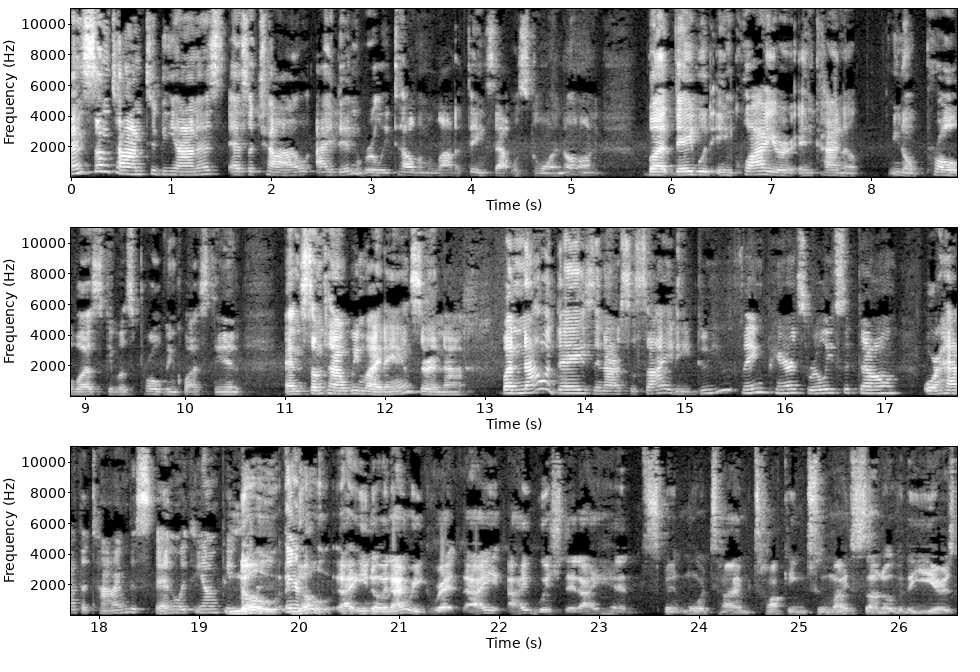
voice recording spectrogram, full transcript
and sometimes to be honest as a child i didn't really tell them a lot of things that was going on but they would inquire and kind of, you know, probe us, give us probing questions, and sometimes we might answer and not. But nowadays in our society, do you think parents really sit down or have the time to spend with young people? No, They're, no. I, you know, and I regret. I I wish that I had spent more time talking to my son over the years.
